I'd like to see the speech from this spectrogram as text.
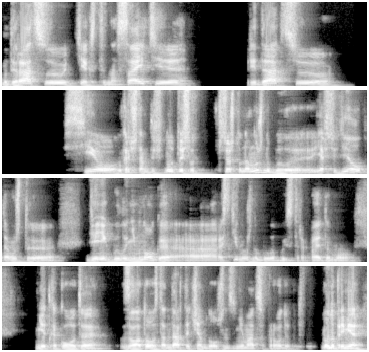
модерацию, тексты на сайте, редакцию, SEO. Ну, короче, там, ну, то есть вот все, что нам нужно было, я все делал, потому что денег было немного, а расти нужно было быстро. Поэтому нет какого-то золотого стандарта, чем должен заниматься продукт. Ну, например,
